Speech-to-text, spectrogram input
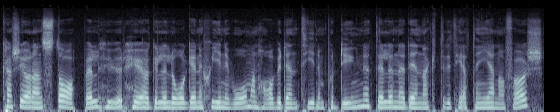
kanske göra en stapel hur hög eller låg energinivå man har vid den tiden på dygnet eller när den aktiviteten genomförs.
